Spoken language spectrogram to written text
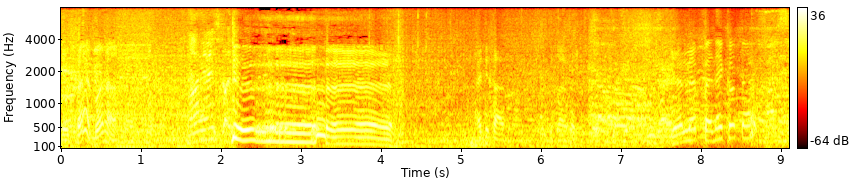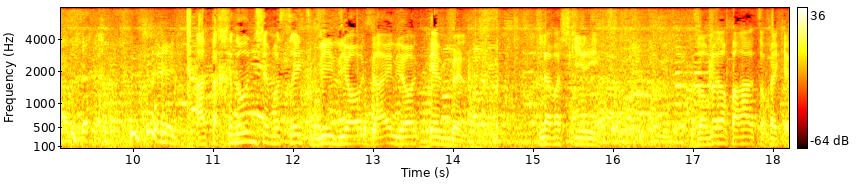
יפה, בואנה. מה יש לך? הייתי חייב. הייתי חייב. יאללה, פנק אותה. התחנון שמסריט וידאו די להיות טמבל. לבשקירי. זה אומר הפרה הצוחקת.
